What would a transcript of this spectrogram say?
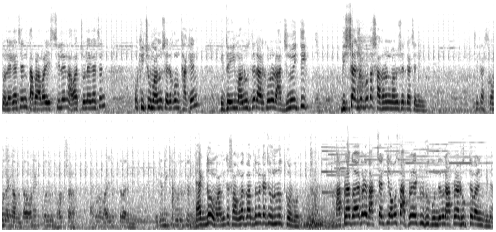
চলে গেছেন তারপর আবার এসছিলেন আবার চলে গেছেন। ও কিছু মানুষ এরকম থাকেন কিন্তু এই মানুষদের আর কোনো রাজনৈতিক বিশ্বাসযোগ্যতা সাধারণ মানুষের কাছে নেই। ঠিক আছে? একদম আমি তো সংবাদ মাধ্যমের কাছে অনুরোধ করব। আপনারা দয়া করে বাচ্চার কি অবস্থা আপনারা একটু ঢুকুন। দেখুন আপনারা ঢুকতে পারেন কিনা।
